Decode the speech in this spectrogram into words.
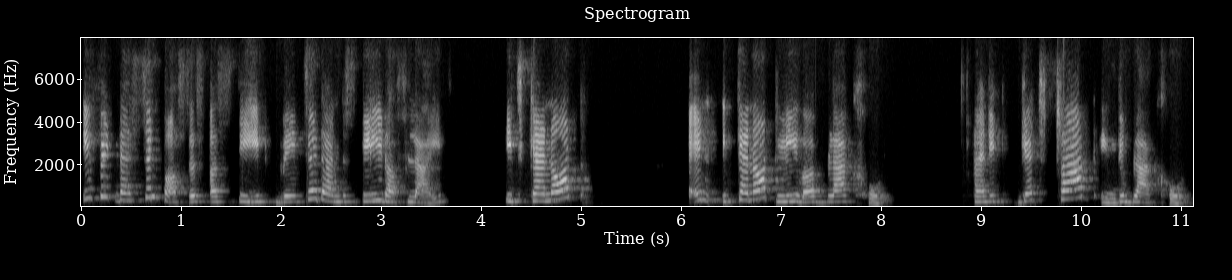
If it doesn't possess a speed greater than the speed of light, it cannot and it cannot leave a black hole and it gets trapped in the black hole.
